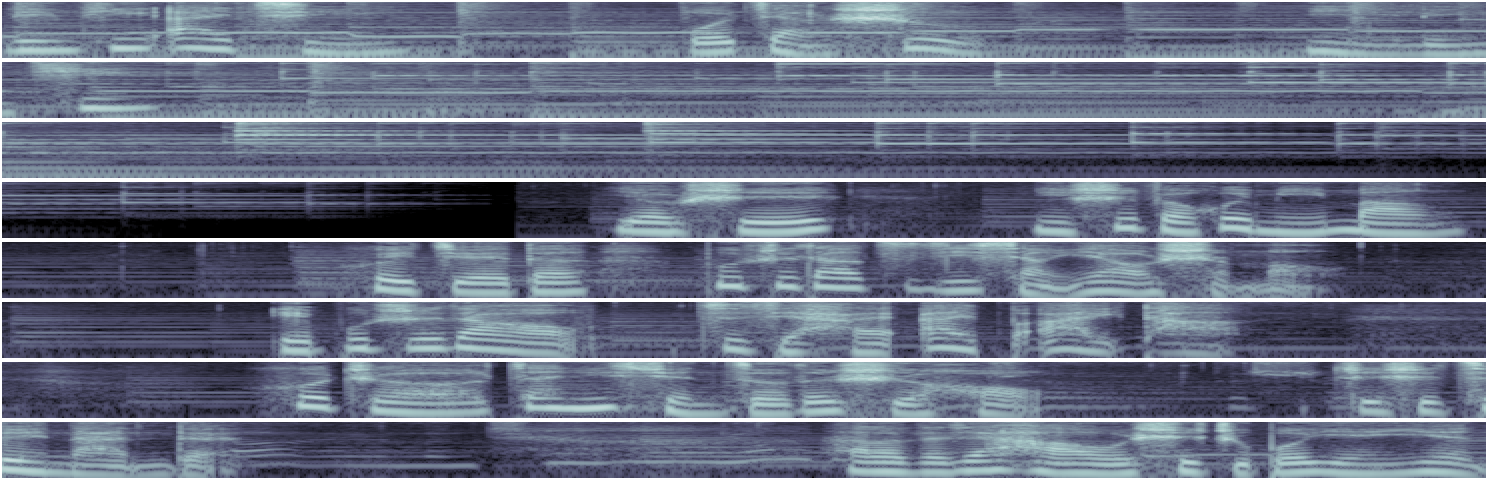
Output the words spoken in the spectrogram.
聆听爱情，我讲述，你聆听。有时，你是否会迷茫？会觉得不知道自己想要什么，也不知道自己还爱不爱他？或者在你选择的时候，这是最难的。Hello，大家好，我是主播妍妍。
